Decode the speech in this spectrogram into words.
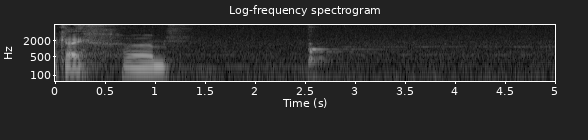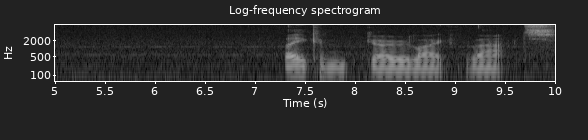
Okay. Um, they can go like that.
